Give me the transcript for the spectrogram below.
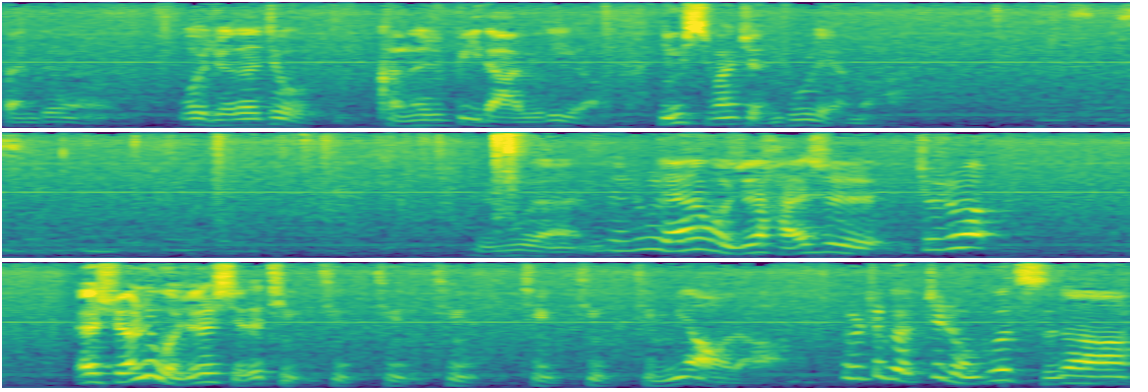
反正我觉得就可能是弊大于利了。你们喜欢卷珠帘吗？卷珠帘，卷珠帘，我觉得还是就是说。呃，旋律我觉得写的挺挺挺挺挺挺挺妙的啊，就是这个这种歌词的，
